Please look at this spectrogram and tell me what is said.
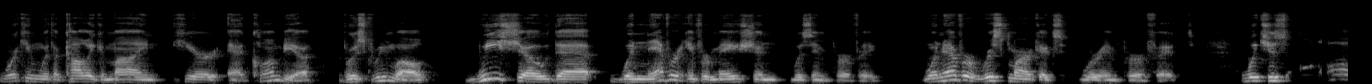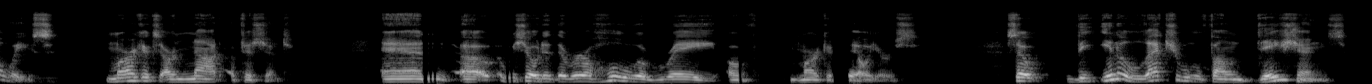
working with a colleague of mine here at Columbia, Bruce Greenwald, we showed that whenever information was imperfect, whenever risk markets were imperfect, which is always, markets are not efficient. And uh, we showed that there were a whole array of market failures. So the intellectual foundations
